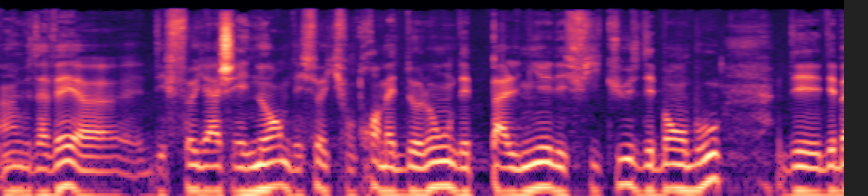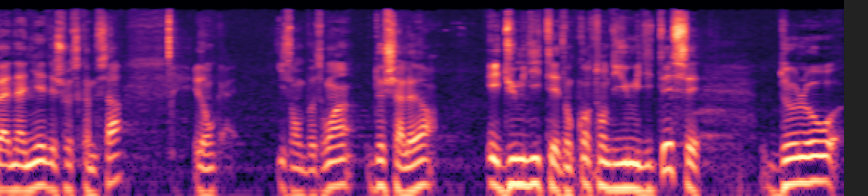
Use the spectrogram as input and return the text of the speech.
Hein. Vous avez euh, des feuillages énormes, des feuilles qui font 3 mètres de long, des palmiers, des ficus, des bambous, des, bananiers, des choses comme ça. Et donc, ils ont besoin de chaleur et d'humidité. Donc, quand on dit humidité, c'est de l'eau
